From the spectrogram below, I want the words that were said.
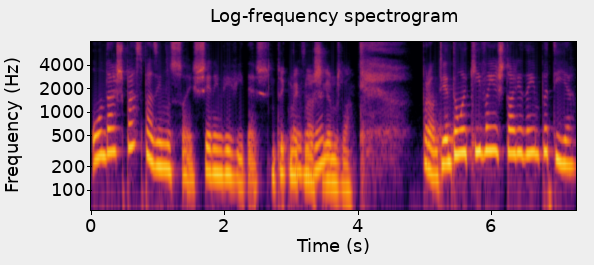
onde há espaço para as emoções serem vividas. Então, como é que nós chegamos lá? Pronto, então aqui vem a história da empatia.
